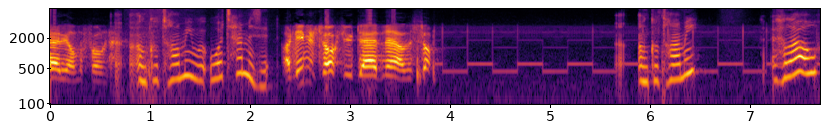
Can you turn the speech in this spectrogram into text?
Daddy on the phone. Uncle Tommy, wh- what time is it? I need to talk to your dad now. There's something. Uh, Uncle Tommy? Hello?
